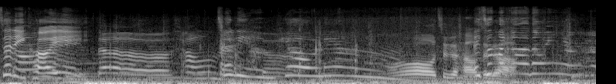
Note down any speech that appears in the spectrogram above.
这里可以，的，超美的，这里很漂亮。哦，这个好，哎，真的这个好。看得到阴阳海！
